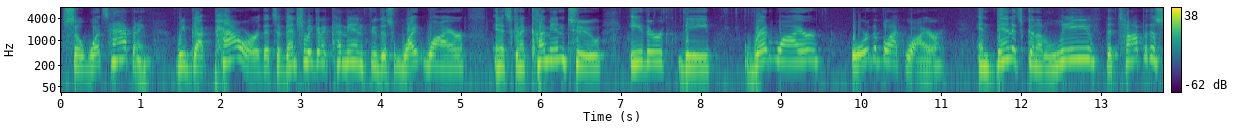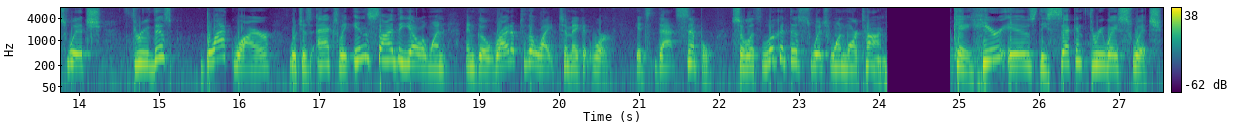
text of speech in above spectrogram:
So what's happening? We've got power that's eventually going to come in through this white wire, and it's going to come into either the red wire or the black wire, and then it's going to leave the top of the switch through this black wire, which is actually inside the yellow one, and go right up to the light to make it work. It's that simple. So let's look at this switch one more time. Okay, here is the second three-way switch.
